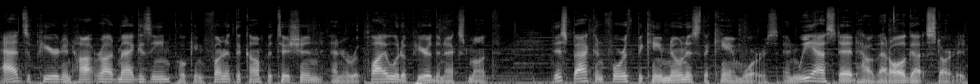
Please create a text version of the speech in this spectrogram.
Ads appeared in Hot Rod magazine poking fun at the competition, and a reply would appear the next month. This back and forth became known as the Cam Wars, and we asked Ed how that all got started.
